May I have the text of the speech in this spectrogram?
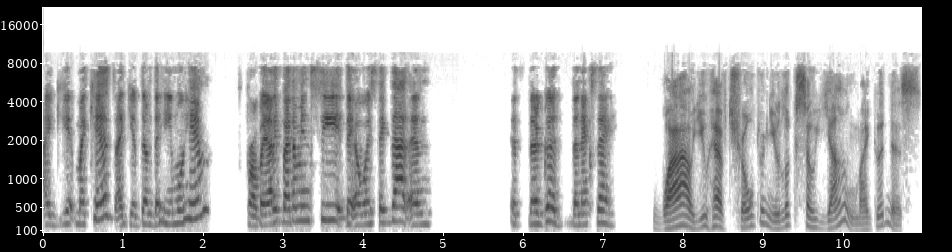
I give my kids I give them the Hemohim, probiotic vitamin C. They always take that, and it, they're good the next day. Wow, you have children? You look so young. My goodness.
